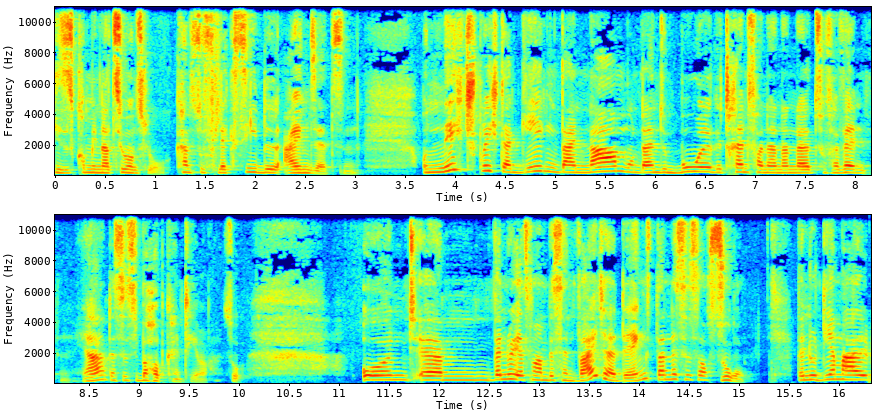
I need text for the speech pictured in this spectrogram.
dieses Kombinationslogo, kannst du flexibel einsetzen. Und nichts spricht dagegen, deinen Namen und dein Symbol getrennt voneinander zu verwenden. Ja, das ist überhaupt kein Thema. So. Und ähm, wenn du jetzt mal ein bisschen weiter denkst, dann ist es auch so. Wenn du dir mal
